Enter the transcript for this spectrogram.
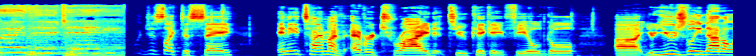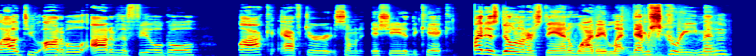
where the day... I would just like to say, anytime I've ever tried to kick a field goal, uh, you're usually not allowed to audible out of the field goal block after someone initiated the kick. I just don't understand why they let them screaming,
